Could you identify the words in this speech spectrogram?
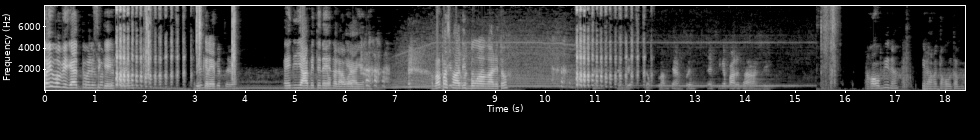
Kuy, mabigat. Wala? Ano yung Secret. Ayun, yung yamit na yun. Walang katawan. yaya na. Aba, pas Mabigat mga yung din bunga nga nito. Hindi. Joke lang, syempre. Safety ka para sa akin, babe. Naka-off yun ah. Kinakatakutan mo.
